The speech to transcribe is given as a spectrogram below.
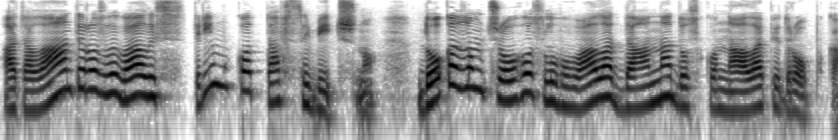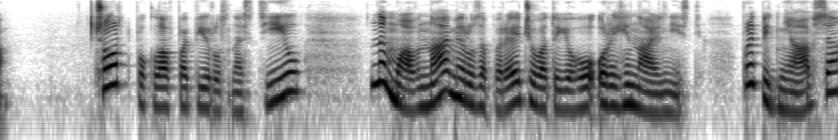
а таланти розвивались стрімко та всебічно, доказом чого слугувала дана досконала підробка. Чорт поклав папірус на стіл, не мав наміру заперечувати його оригінальність. Припіднявся,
